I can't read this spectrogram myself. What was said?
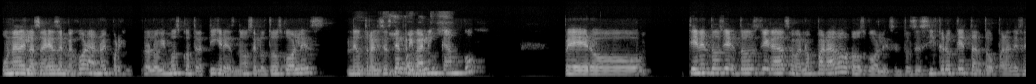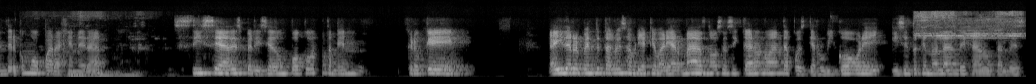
una de las áreas de mejora, ¿no? Y por ejemplo, lo vimos contra Tigres, ¿no? O sea, los dos goles, neutralizaste al rival en campo pero tienen dos, dos llegadas a balón parado, dos goles. Entonces sí creo que tanto para defender como para generar, sí se ha desperdiciado un poco. También creo que ahí de repente tal vez habría que variar más, ¿no? O sea, si Caro no anda, pues que Rubí cobre y, y siento que no la han dejado tal vez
